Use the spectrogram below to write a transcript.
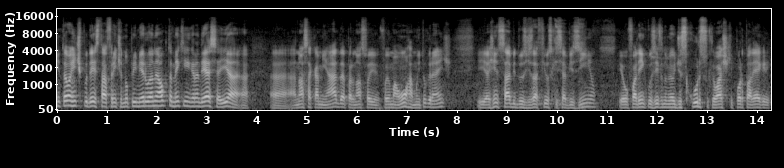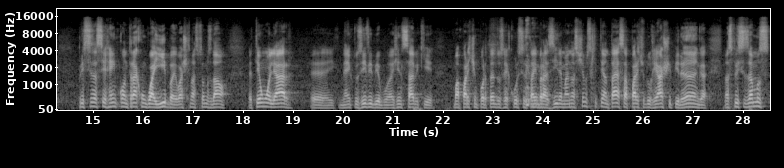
Então, a gente poder estar à frente no primeiro ano é algo também que engrandece aí a, a, nossa caminhada. Para nós foi, foi uma honra muito grande e a gente sabe dos desafios que se avizinham. Eu falei, inclusive, no meu discurso que eu acho que Porto Alegre precisa se reencontrar com Guaíba. Eu acho que nós precisamos dar um, é, ter um olhar, é, né? inclusive, Bibo, a gente sabe que uma parte importante dos recursos está em Brasília, mas nós tínhamos que tentar essa parte do Riacho Ipiranga. Nós precisamos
